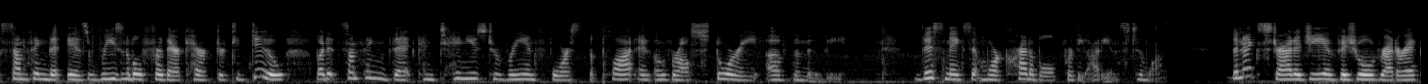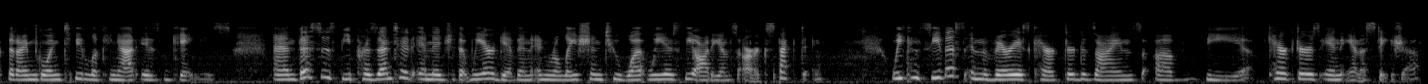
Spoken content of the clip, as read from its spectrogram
something that is reasonable for their character to do, but it's something that continues to reinforce the plot and overall story of the movie. This makes it more credible for the audience to watch. The next strategy of visual rhetoric that I'm going to be looking at is gaze. And this is the presented image that we are given in relation to what we as the audience are expecting. We can see this in the various character designs of the characters in Anastasia.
